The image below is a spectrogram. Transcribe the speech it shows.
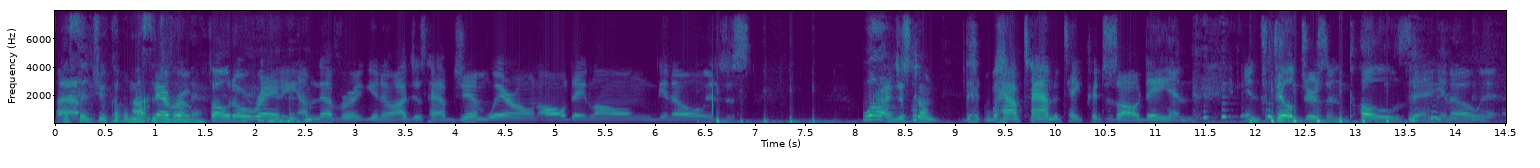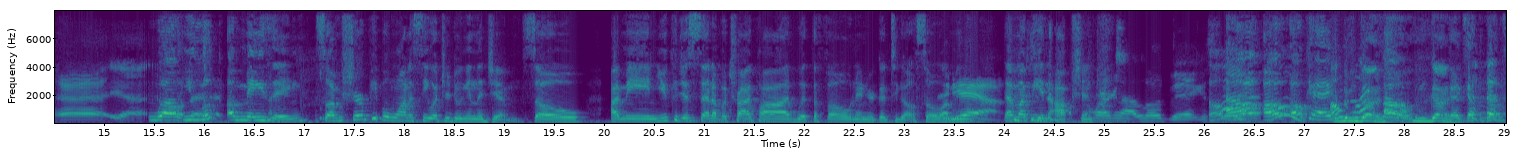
I sent you a couple messages. I'm never photo ready. I'm never, you know, I just have gym wear on all day long. You know, it's just Well, I just don't have time to take pictures all day and and filters and pose and you know and uh, yeah. Well, you that. look amazing. So I'm sure people want to see what you're doing in the gym. So I mean, you could just set up a tripod with the phone and you're good to go. So I mean, Yeah. that might be an I'm option. working out a little bit. Oh. Oh, oh, okay. Oh, them guns, Oh, them guns. Got, got the guns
